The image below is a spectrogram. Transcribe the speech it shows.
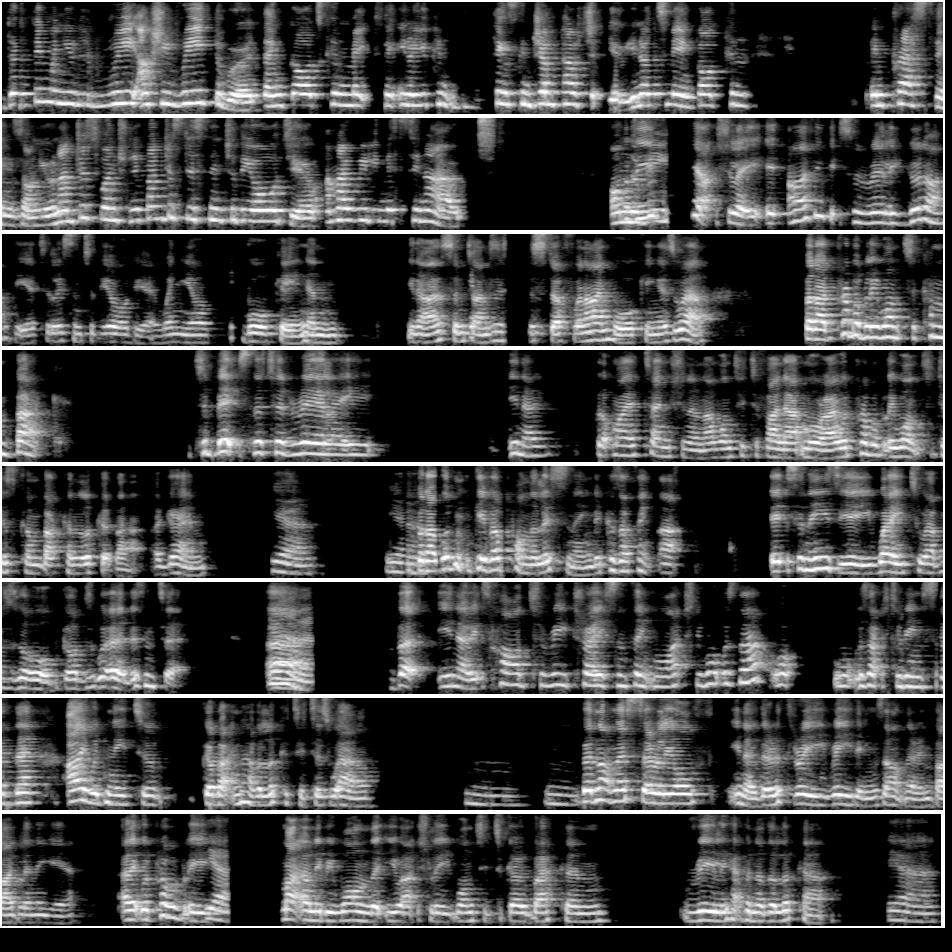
the thing when you re- actually read the word, then God can make things, you know, you can things can jump out at you, you know what I mean? God can impress things on you. And I'm just wondering if I'm just listening to the audio, am I really missing out on Well, the yeah, actually, it, I think it's a really good idea to listen to the audio when you're walking, and you know, I sometimes listen to stuff when I'm walking as well. But I'd probably want to come back to bits that had really, you know, got my attention, and I wanted to find out more. I would probably want to just come back and look at that again. Yeah. Yeah. but I wouldn't give up on the listening because I think that it's an easy way to absorb God's word, isn't it? yeah. Um, but you know, it's hard to retrace and think, well, actually, what was that? What what was actually being said there. I would need to go back and have a look at it as well, Mm, mm. but not necessarily all. You know, there are three readings, aren't there, in Bible in a year, and it would probably Yeah, might only be one that you actually wanted to go back and really have another look at. yeah.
